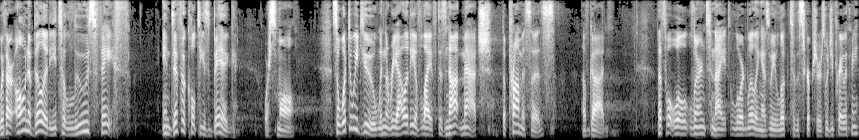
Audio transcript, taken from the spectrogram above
with our own ability to lose faith in difficulties big or small. So, what do we do when the reality of life does not match the promises of God? That's what we'll learn tonight, Lord willing, as we look to the scriptures. Would you pray with me?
